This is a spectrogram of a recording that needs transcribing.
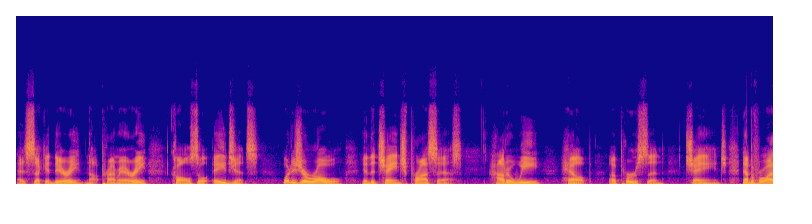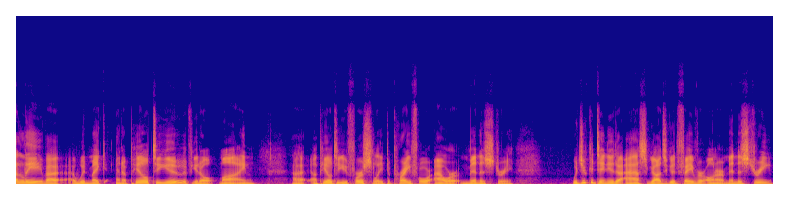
as secondary, not primary, causal agents. What is your role in the change process? How do we help a person change? Now, before I leave, I, I would make an appeal to you, if you don't mind. I appeal to you firstly to pray for our ministry. Would you continue to ask God's good favor on our ministry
